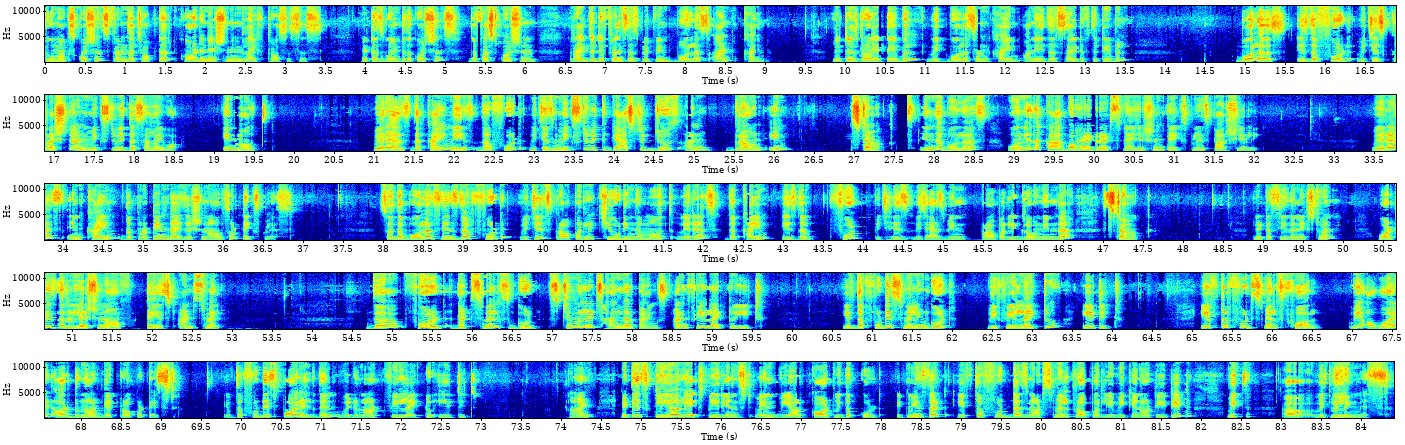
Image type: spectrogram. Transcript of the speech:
2 marks questions from the chapter Coordination in Life Processes. Let us go into the questions. The first question Write the differences between bolus and chyme. Let us draw a table with bolus and chyme on either side of the table. Bolus is the food which is crushed and mixed with the saliva in mouth. Whereas the chyme is the food which is mixed with gastric juice and ground in stomach. In the bolus, only the carbohydrates digestion takes place partially. Whereas in chyme, the protein digestion also takes place. So the bolus is the food which is properly chewed in the mouth, whereas the chyme is the food which is which has been properly ground in the stomach. Let us see the next one. What is the relation of taste and smell? The food that smells good stimulates hunger pangs and feel like to eat. If the food is smelling good, we feel like to eat it. If the food smells foul, we avoid or do not get proper taste. If the food is spoiled, then we do not feel like to eat it. And it is clearly experienced when we are caught with the cold. It means that if the food does not smell properly, we cannot eat it with, uh, with willingness.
